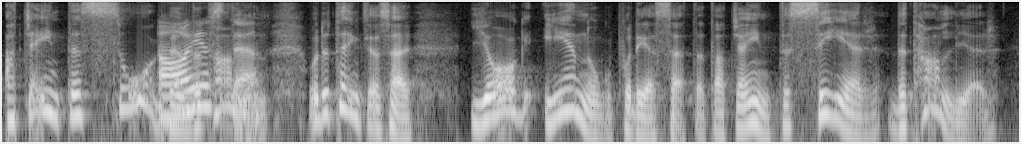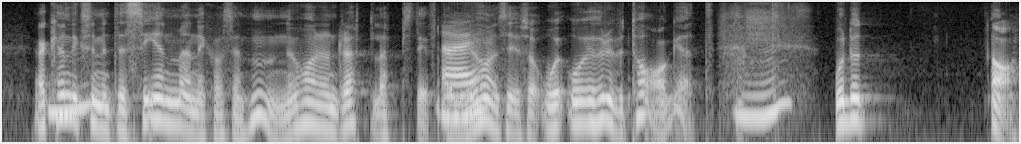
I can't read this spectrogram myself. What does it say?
att jag inte såg Ja, den detaljen. Och då tänkte jag så här, jag är nog på det sättet att jag inte ser detaljer. Jag kan Mm. liksom inte se en människa och säga, hm, nu har den rött läppstift. Mm. nu har den så, och, och överhuvudtaget. Och då, ja,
